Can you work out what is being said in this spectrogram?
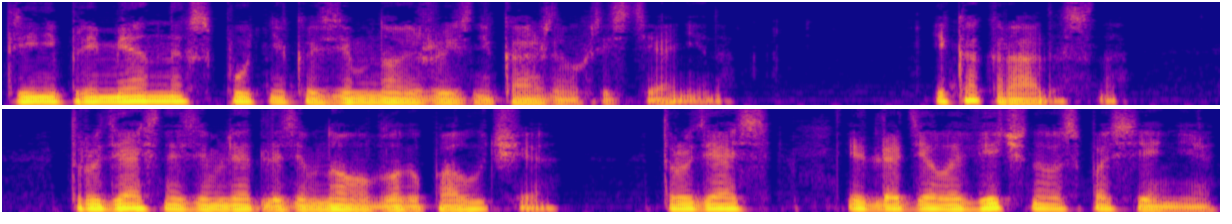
три непременных спутника земной жизни каждого христианина. И как радостно, трудясь на земле для земного благополучия, трудясь и для дела вечного спасения,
